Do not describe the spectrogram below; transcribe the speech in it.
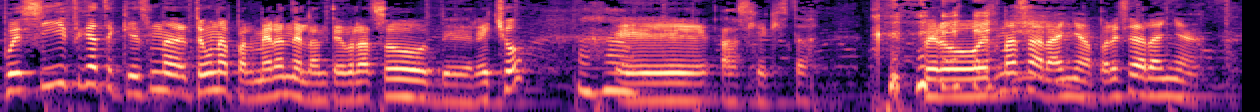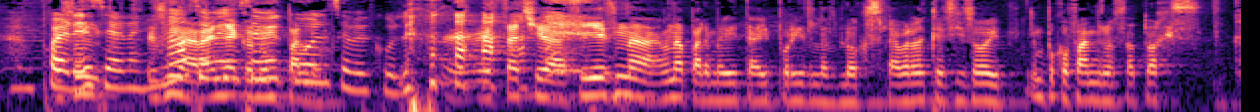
Pues sí, fíjate que es una, tengo una palmera en el antebrazo de derecho. Ajá. Eh, ah, sí, aquí está. Pero es más araña, parece araña. Parece Es un- araña. Es No, una se araña ve, con se un ve palo. cool, se ve cool. Eh, está chida, sí, es una, una palmerita ahí por Islas Blogs. La verdad que sí soy un poco fan de los tatuajes. Ok.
